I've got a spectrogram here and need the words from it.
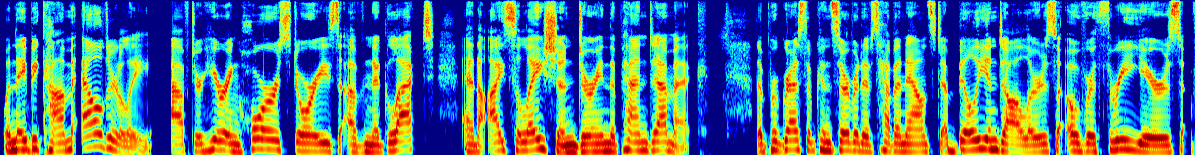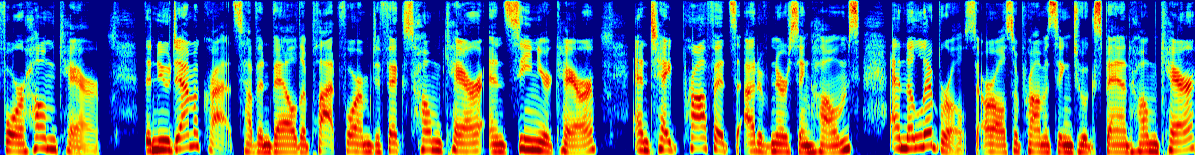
when they become elderly after hearing horror stories of neglect and isolation during the pandemic. The progressive conservatives have announced a billion dollars over three years for home care. The New Democrats have unveiled a platform to fix home care and senior care and take profits out of nursing homes. And the Liberals are also promising to expand home care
